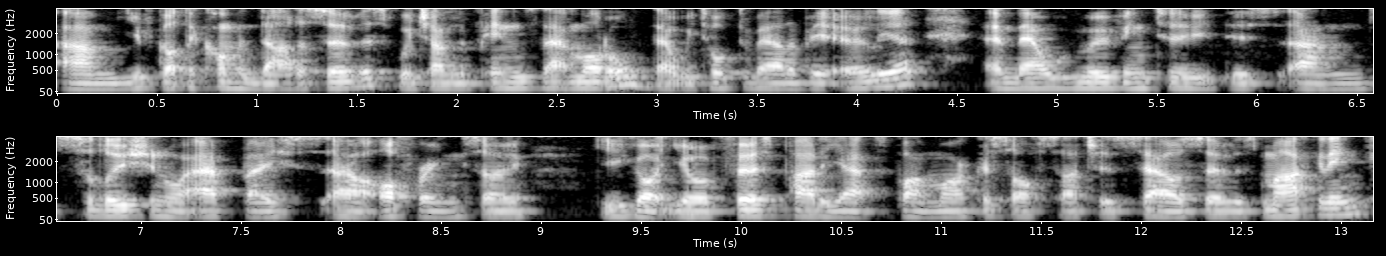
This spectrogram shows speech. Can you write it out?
Um, you've got the common data service, which underpins that model that we talked about a bit earlier. And now we're moving to this um, solution or app-based uh, offering. So you've got your first-party apps by Microsoft, such as Sales Service Marketing,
